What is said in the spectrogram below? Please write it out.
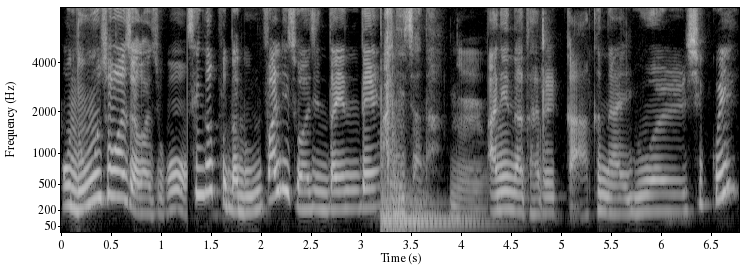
어, 너무 좋아져가지고 생각보다 너무 빨리 좋아진다 했는데 아니잖아. 네. 아니나 다를까 그날 6월 19일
